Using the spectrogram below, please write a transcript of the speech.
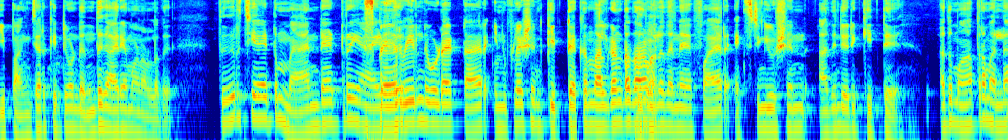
ഈ പഞ്ചർ കിറ്റ് കൊണ്ട് എന്ത് കാര്യമാണുള്ളത്? തീർച്ചയായിട്ടും മാൻഡേറ്ററി ആയിട്ട് സ്പെയർ വീലിന്റെ കൂടെ ടയർ ഇൻഫ്ലേഷൻ കിറ്റ് ഒക്കെ നൽകേണ്ടതാണ്. അതുപോലെ തന്നെ ഫയർ എക്സ്റ്റിങ്ക്യൂഷൻ അതിന്റെ ഒരു കിറ്റ്. അത് മാത്രമല്ല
